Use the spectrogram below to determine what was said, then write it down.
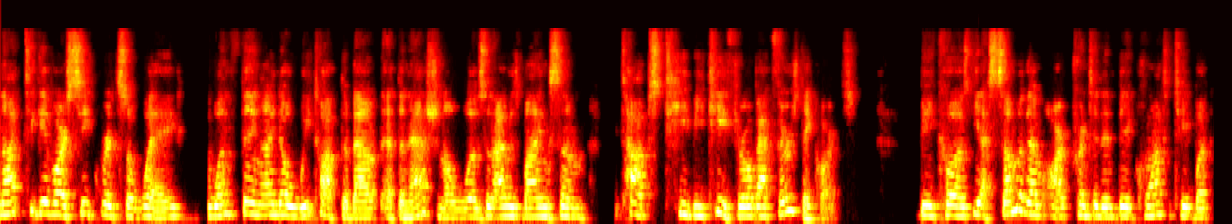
not to give our secrets away, one thing I know we talked about at the National was that I was buying some Topps TBT Throwback Thursday cards. Because, yes, some of them are printed in big quantity, but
